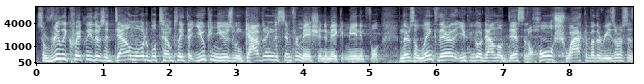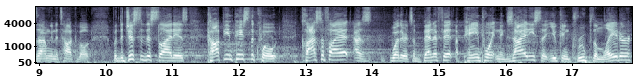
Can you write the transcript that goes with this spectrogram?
So really quickly, there's a downloadable template that you can use when gathering this information to make it meaningful. And there's a link there that you can go download this and a whole schwack of other resources that I'm going to talk about. But the gist of this slide is copy and paste the quote, classify it as whether it's a benefit, a pain point, and anxiety so that you can group them later.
